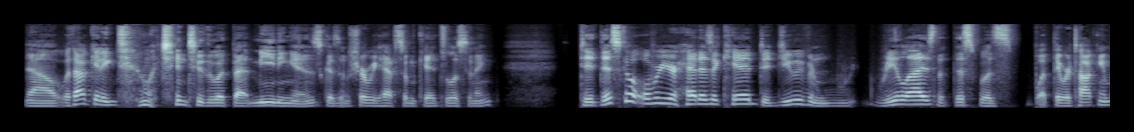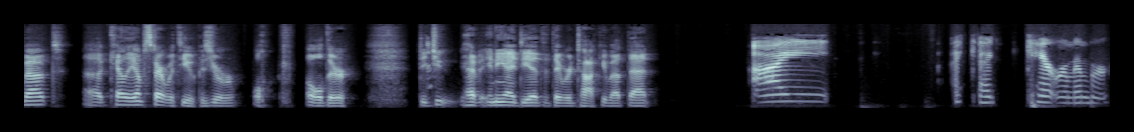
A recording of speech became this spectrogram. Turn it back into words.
Now, without getting too much into what that meaning is, because I'm sure we have some kids listening, did this go over your head as a kid? Did you even re- realize that this was what they were talking about? Uh, Kelly, I'm start with you because you're ol- older. Did you have any idea that they were talking about that? I, I, I can't remember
